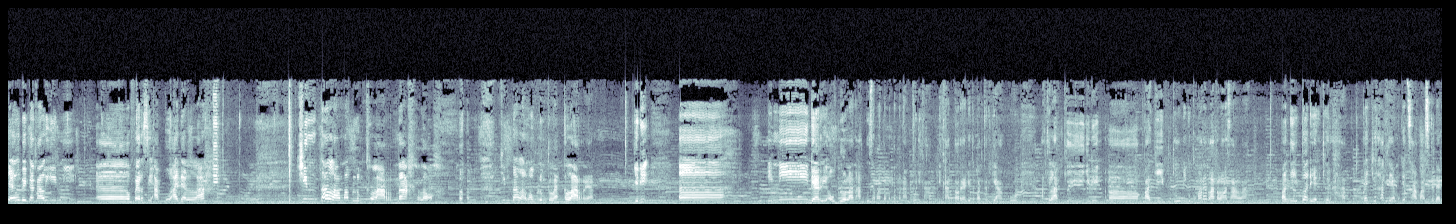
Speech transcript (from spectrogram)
CLBK kali ini uh, versi aku adalah Cinta lama belum kelar. Nah loh. Cinta lama belum kelar, kelar ya. Jadi uh, Ini dari obrolan aku sama teman-teman aku di, kantor ya Di tempat kerja aku. Laki-laki. Jadi uh, pagi itu minggu kemarin lah kalau nggak salah pagi itu ada yang curhat. Bukan curhat ya mungkin sama sekedar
